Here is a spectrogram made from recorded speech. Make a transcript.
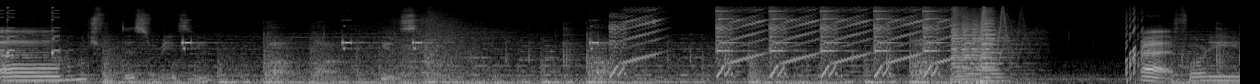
Uh, how much would this raise you? Use. Alright, 40.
